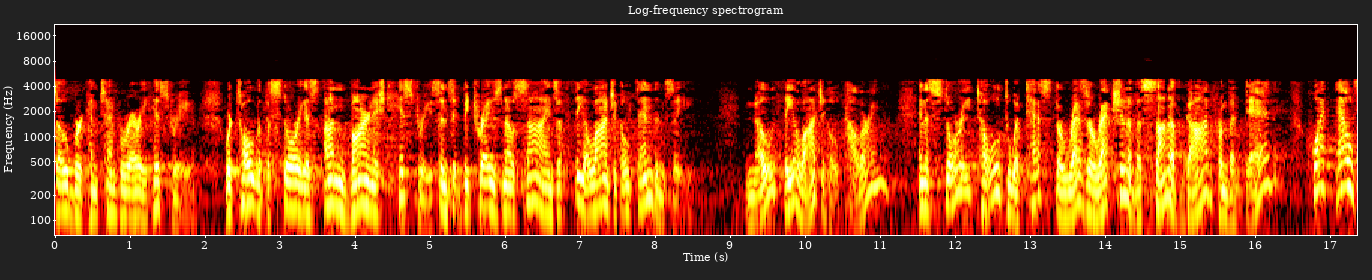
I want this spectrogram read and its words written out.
sober contemporary history. We're told that the story is unvarnished history since it betrays no signs of theological tendency. No theological coloring? in a story told to attest the resurrection of the Son of God from the dead? What else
